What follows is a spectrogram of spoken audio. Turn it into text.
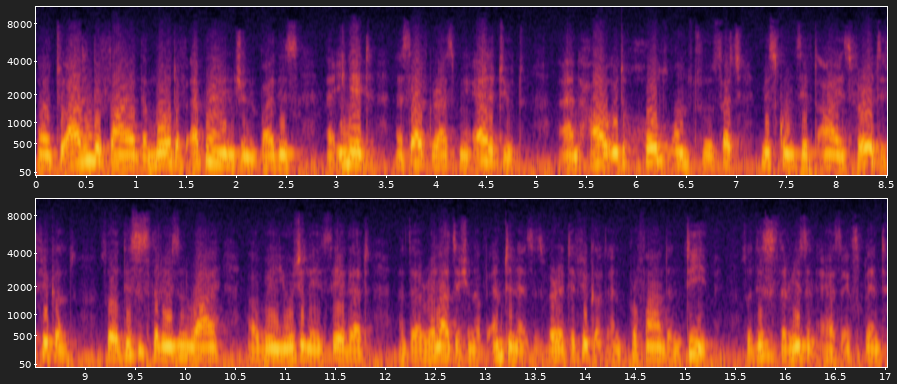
uh, to identify the mode of apprehension by this uh, innate uh, self-grasping attitude and how it holds on to such misconceived I is very difficult. So this is the reason why uh, we usually say that uh, the realization of emptiness is very difficult and profound and deep. So this is the reason as explained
